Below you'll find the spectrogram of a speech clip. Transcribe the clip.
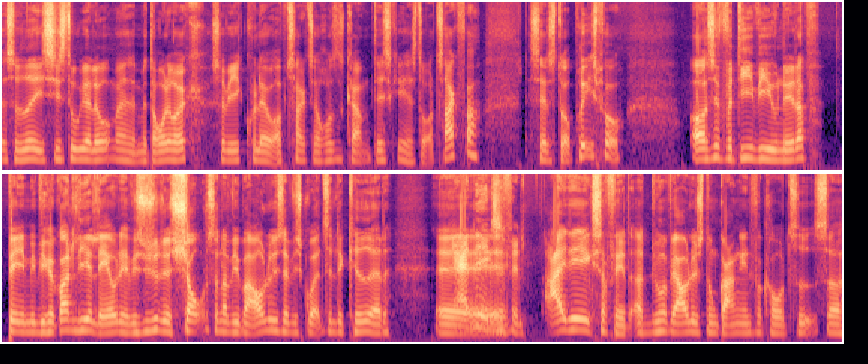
og så videre i sidste uge, jeg lå med, med dårlig ryg, så vi ikke kunne lave optag til Horsens kamp. Det skal jeg stort tak for. Det sætter stor pris på. Også fordi vi jo netop, Benjamin, vi kan godt lide at lave det her. Vi synes jo, det er sjovt, så når vi bare aflyser, at vi skulle altid lidt kede af det. Øh, Ja, det er ikke så fedt. Nej, det er ikke så fedt, og nu har vi aflyst nogle gange inden for kort tid, så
